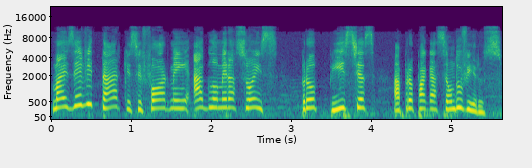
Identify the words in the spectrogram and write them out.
mas evitar que se formem aglomerações propícias à propagação do vírus.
